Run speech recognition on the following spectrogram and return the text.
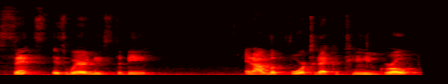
sense is where it needs to be, and I look forward to that continued growth.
